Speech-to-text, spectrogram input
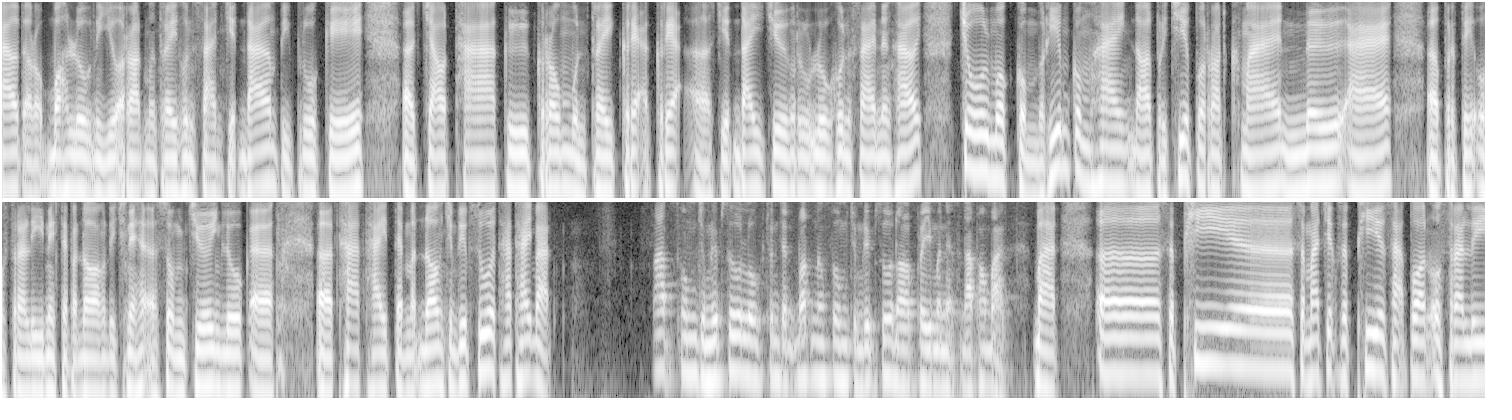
កើតរបស់លោកនាយករដ្ឋមន្ត្រីហ៊ុនសែនជាដើម ពីព្រោះគេចោទថាគឺក្រមមន្ត្រីក្រាក់ក្រាក់ជាដៃជើងលោកហ៊ុនសែននឹងហើយចូលមកគំរាមកំហែងដល់ប្រជាពលរដ្ឋខ្មែរនៅឯប្រទេសអូស្ត្រាលីនេះតែម្ដងដូច្នេះសូមអញ្ជើញលោកថាថៃតែម្ដងជម្រាបសួរថាថៃបាទបាទសូមជម្រាបសួរលោកជុនច័ន្ទបុតនិងសូមជម្រាបសួរដល់ប្រិយមិត្តអ្នកស្ដាប់ផងបាទ បាទអឺសភាសមាជិកសភាសហព័ន្ធអូស្ត្រាលី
